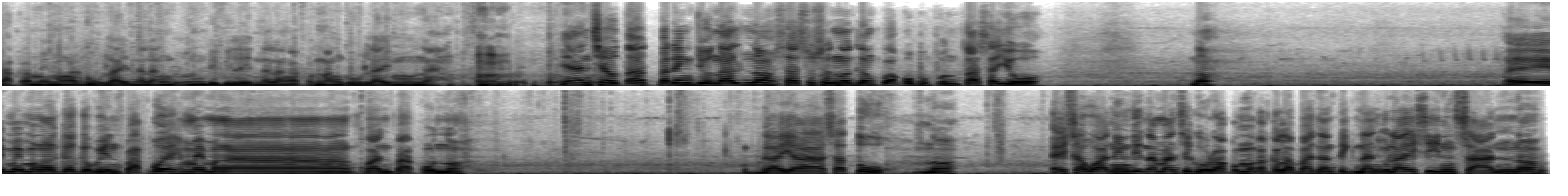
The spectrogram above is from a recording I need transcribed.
Baka may mga gulay na lang doon. Bibili na lang ako ng gulay muna. Yan, shout out pa rin Junal, no? Sa susunod lang po ako pupunta sa iyo. No? Eh, may mga gagawin pa ako eh. May mga kuan pa ako, no? Gaya sa 2, no? Eh sa 1 hindi naman siguro ako makakalabas ng tignan. Ko lang si Insan, no?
